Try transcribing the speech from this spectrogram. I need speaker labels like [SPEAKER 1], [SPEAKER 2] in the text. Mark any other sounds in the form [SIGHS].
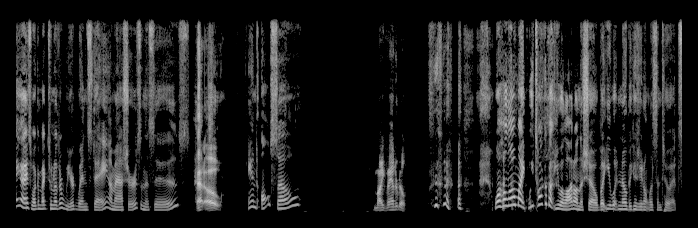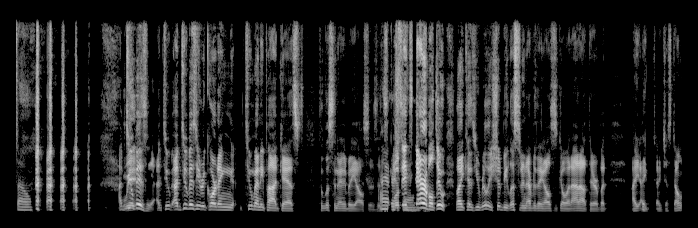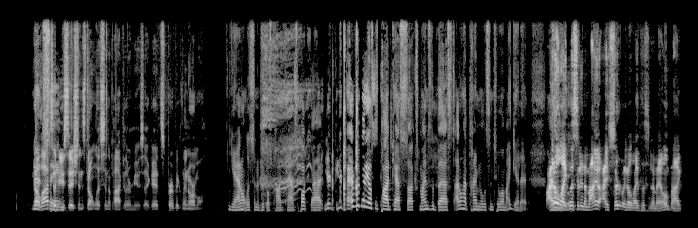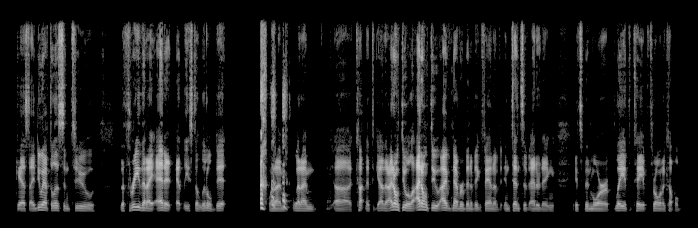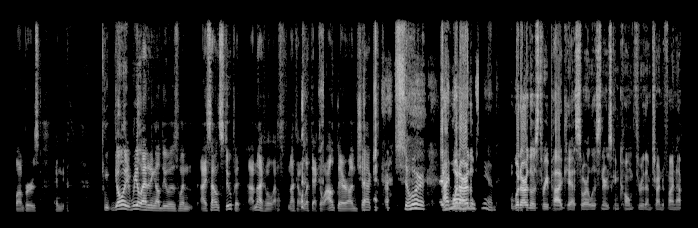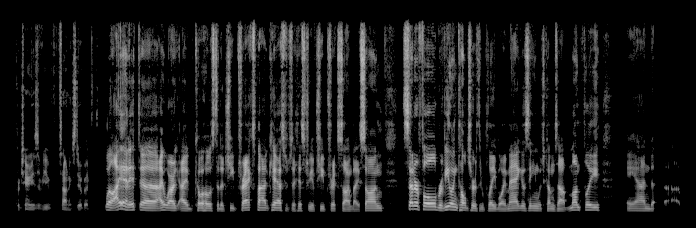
[SPEAKER 1] Hey guys, welcome back to another Weird Wednesday. I'm Ashers, and this is
[SPEAKER 2] Pat O.
[SPEAKER 1] and also,
[SPEAKER 3] Mike Vanderbilt. [LAUGHS]
[SPEAKER 1] well, hello, Mike. We talk about you a lot on the show, but you wouldn't know because you don't listen to it. So, [LAUGHS]
[SPEAKER 3] I'm
[SPEAKER 2] We-
[SPEAKER 3] too busy. I'm too I'm too busy recording too many podcasts to listen to anybody else's.
[SPEAKER 1] I
[SPEAKER 3] It's, it's, it's terrible too. Like because you really should be listening to everything else is going on out there, but I I, I just don't.
[SPEAKER 2] No,
[SPEAKER 1] That's
[SPEAKER 2] lots
[SPEAKER 1] same.
[SPEAKER 2] of musicians don't listen to popular music. It's perfectly normal.
[SPEAKER 1] yeah, I don't listen to people's podcasts. Fuck that. You're, you're, everybody else's podcast sucks. Mine's the best. I don't have time to listen to them. I get it.
[SPEAKER 3] I don't
[SPEAKER 1] Um,
[SPEAKER 3] like listening to my. I certainly don't like listening to my own podcast. I do have to listen to the three that I edit at least a little bit when I'm [LAUGHS] when I'm uh, cutting it together. I don't do a lot. I don't do. I've never been a big fan of intensive editing. It's been more lay at the tape, throw in a couple bumpers, and the only real editing I'll do is when I sound stupid. I'm not gonna let, I'm not gonna let that go out there unchecked. [LAUGHS]
[SPEAKER 1] Sure. I
[SPEAKER 2] what
[SPEAKER 1] I
[SPEAKER 2] are the
[SPEAKER 1] understand.
[SPEAKER 2] what are those three podcasts so our listeners can comb through them trying to find opportunities of you sounding stupid?
[SPEAKER 3] Well, I edit. Uh, I work. I co-hosted a Cheap Tracks podcast, which is a history of cheap tricks song by song. Centerfold, revealing culture through Playboy magazine, which comes out monthly, and uh,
